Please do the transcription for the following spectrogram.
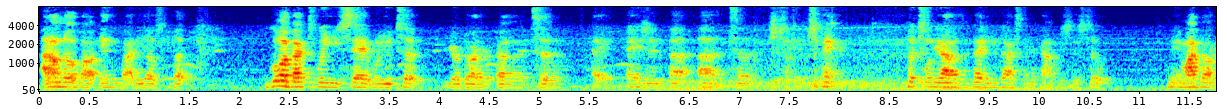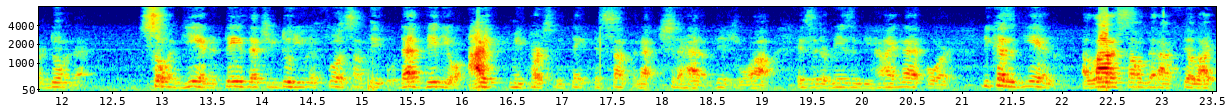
I don't know about anybody else, but going back to what you said when you took your daughter uh, to uh, Asian uh, uh, to Japan, put twenty dollars a day, you guys can accomplish this too. Me and my daughter doing that. So again, the things that you do, you influence some people. That video, I, me personally, think is something that should have had a visual out. Is it a reason behind that, or because again, a lot of songs that I feel like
